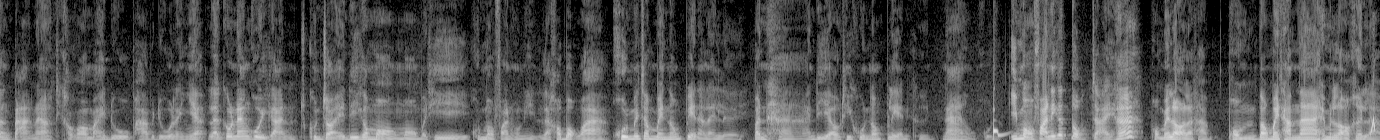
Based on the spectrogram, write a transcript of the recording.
ต่างๆนะเขาก็เอามาให้ดูพาไปดูอะไรเงี้ยแล้วก็นั่งคุยกันคุณจอห์นเอ็ดดี้ก็มองมองไปที่คุณหมอฟันคนนี้ แล้วเขาบอกว่าคุณไม่จำเป็นต้องเปลี่ยนอะไรเลย ปัญหาเดียวที่คุณต้องเปลี่ยนคือหน้าของคุณ อีหมอฟันนี่ก็ตกใจฮะผมไม่หล่อแล้วครับ ผมต้องไปทำหน้าให้มันหล่อขึ้นแล้ว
